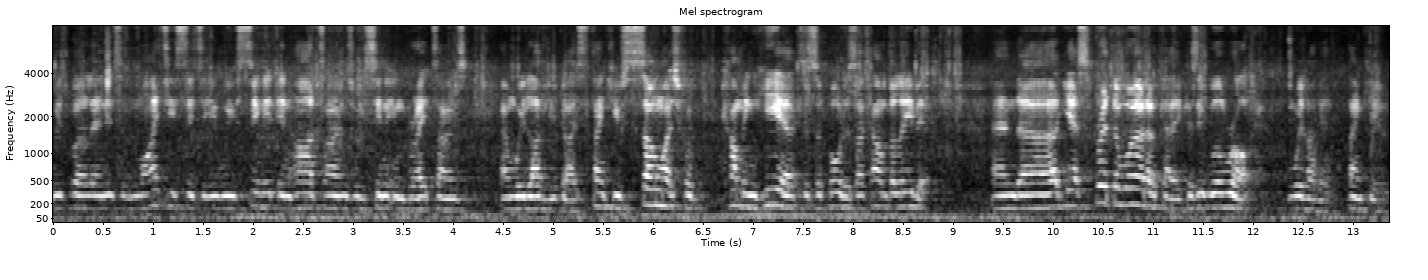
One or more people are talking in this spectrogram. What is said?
with Berlin. It's a mighty city. We've seen it in hard times, we've seen it in great times, and we love you guys. Thank you so much for coming here to support us. I can't believe it. And uh, yeah, spread the word, okay, because it will rock. We love you. Thank you.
